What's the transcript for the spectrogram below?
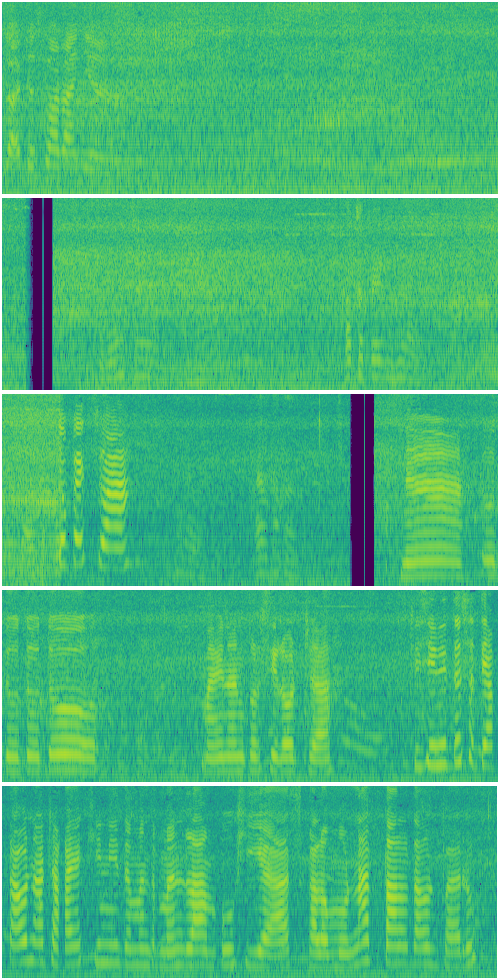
oh, ada suaranya Nah, tuh tuh tuh tuh. Mainan kursi roda. Di sini tuh setiap tahun ada kayak gini, teman-teman, lampu hias kalau mau Natal tahun baru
